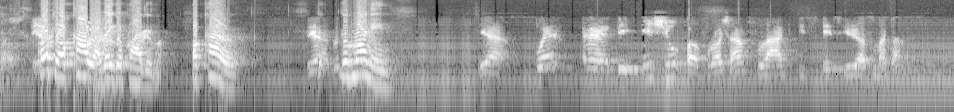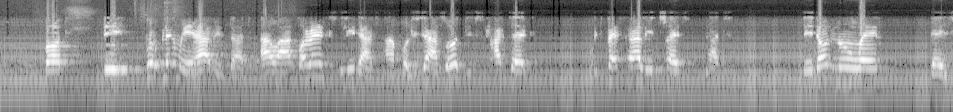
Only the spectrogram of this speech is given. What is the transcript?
Okay, Okaro, I beg your pardon. Okaro. Yeah, Good morning. Yeah, well, uh, the issue of Russian flag is a serious matter. But the problem we have is that our current leaders and politicians are so distracted with personal interests that they don't know when there is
